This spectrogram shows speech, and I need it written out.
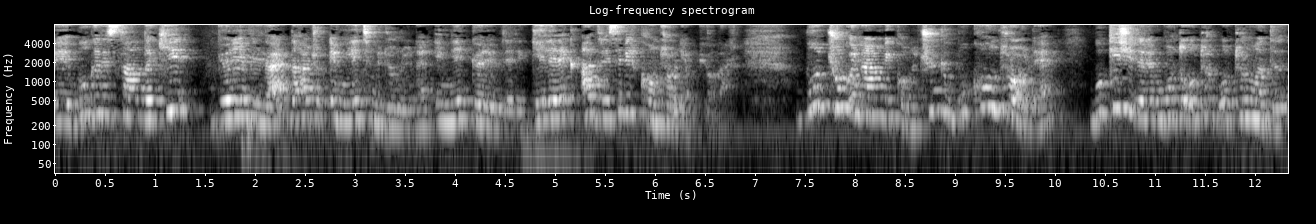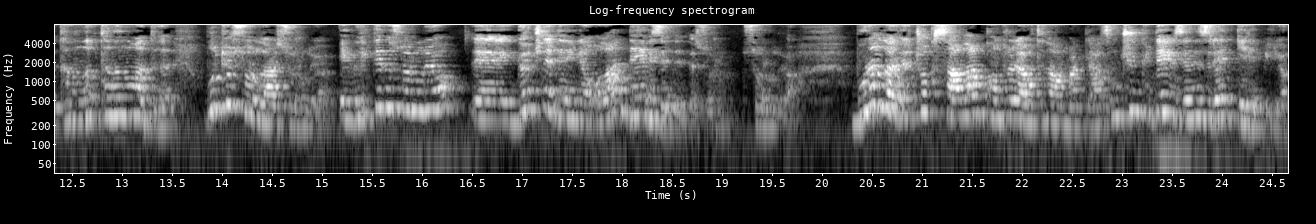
e, Bulgaristan'daki görevliler, daha çok emniyet müdürlüğünden emniyet görevlileri gelerek adrese bir kontrol yapıyorlar. Bu çok önemli bir konu. Çünkü bu kontrolde bu kişilerin burada oturup oturmadığı, tanınıp tanınmadığı bu tür sorular soruluyor. Evlilikte de soruluyor, e, göç nedeniyle olan D-vizede de sorun- soruluyor. Buraları çok sağlam kontrol altına almak lazım. Çünkü D-vizeniz red gelebiliyor.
